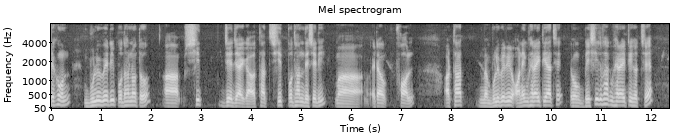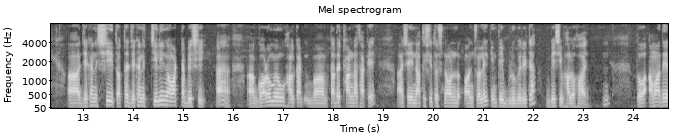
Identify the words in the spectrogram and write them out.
দেখুন, ব্লুবেরি প্রধানত শীত যে জায়গা, অর্থাৎ শীত প্রধান দেশেরই এটা ফল। অর্থাৎ ব্লুবেরির অনেক ভ্যারাইটি আছে এবং বেশিরভাগ ভ্যারাইটি হচ্ছে যেখানে শীত অর্থাৎ যেখানে চিলিং আওয়ারটা বেশি হ্যাঁ গরমেও হালকা তাদের ঠান্ডা থাকে সেই নাতিশীতোষ্ণ অঞ্চলে কিন্তু এই ব্লুবেরিটা বেশি ভালো হয় তো আমাদের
